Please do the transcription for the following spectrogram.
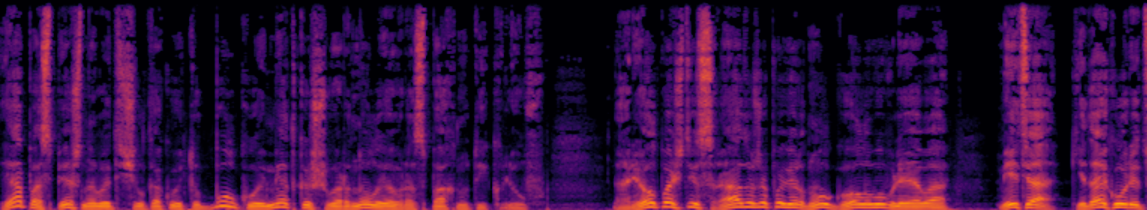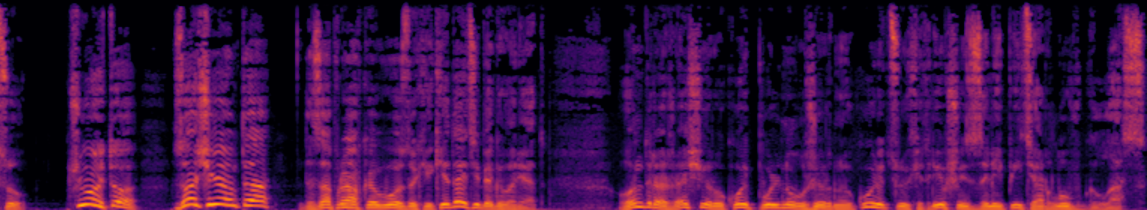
Я поспешно вытащил какую-то булку и метко швырнул ее в распахнутый клюв. Орел почти сразу же повернул голову влево. «Митя, кидай курицу!» «Чего это? Зачем-то?» «Да заправка в воздухе, кидай, тебе говорят». Он дрожащей рукой пульнул жирную курицу, ухитрившись залепить орлу в глаз.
